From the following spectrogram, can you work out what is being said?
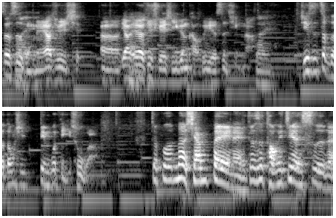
这是我们要去想呃要要去学习跟考虑的事情啦。对。其实这个东西并不抵触啊，这不没有相悖呢，这是同一件事呢。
